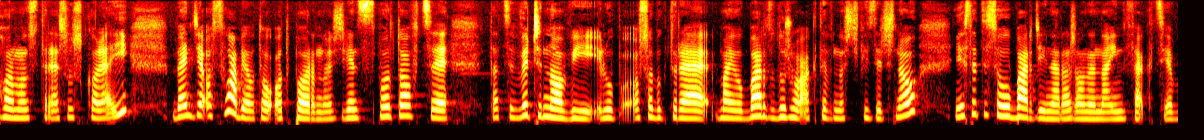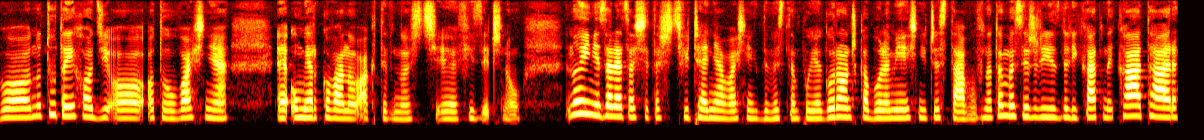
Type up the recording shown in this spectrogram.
hormon stresu z kolei, będzie osłabiał tą odporność, więc sportowcy tacy wyczynowi lub osoby, które mają bardzo dużą aktywność fizyczną, niestety są bardziej narażone na infekcje, bo no tutaj chodzi o, o tą właśnie umiarkowaną aktywność e, fizyczną. No i nie zaleca się też ćwiczenia właśnie, gdy występuje gorączka, bóle mięśni czy stawów. Natomiast jeżeli jest delikatny katar,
